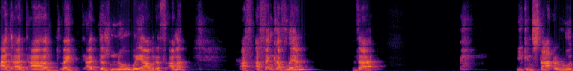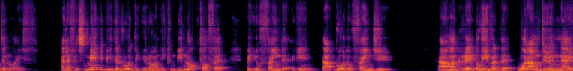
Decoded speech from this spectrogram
I, I, I like, I, there's no way I would have. I'm a, I, I think I've learned that you can start a road in life, and if it's meant to be the road that you're on, you can be knocked off it, but you'll find it again. That road will find you. I'm a great believer that what I'm doing now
